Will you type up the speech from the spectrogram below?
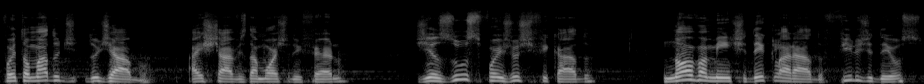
foi tomado do diabo as chaves da morte do inferno. Jesus foi justificado, novamente declarado filho de Deus,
